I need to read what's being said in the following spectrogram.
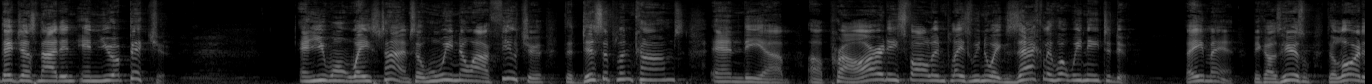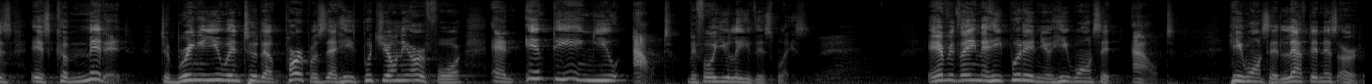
they're just not in, in your picture. And you won't waste time. So when we know our future, the discipline comes and the uh, uh, priorities fall in place. We know exactly what we need to do. Amen. Because here's the Lord is, is committed to bringing you into the purpose that He's put you on the earth for and emptying you out before you leave this place. Everything that He put in you, He wants it out. He wants it left in this earth.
